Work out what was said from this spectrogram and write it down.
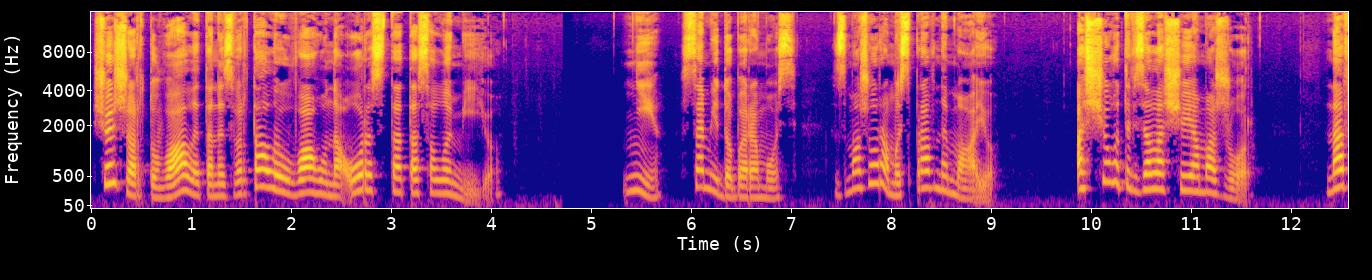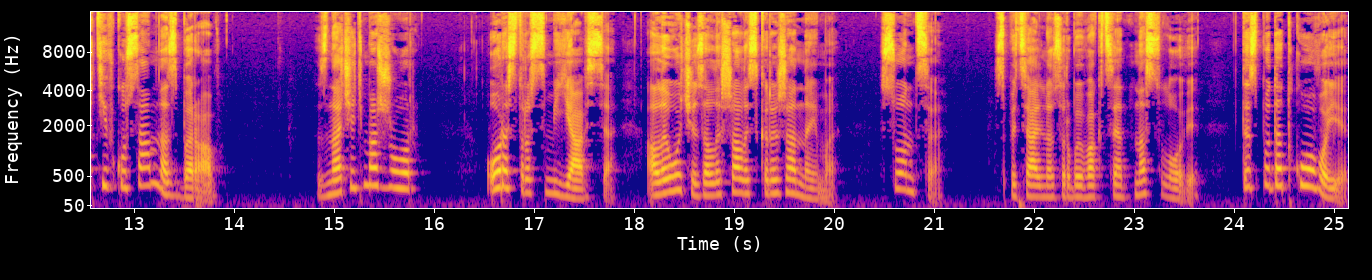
щось жартували та не звертали увагу на Ореста та Соломію. Ні, самі доберемось. З мажорами справ не маю. А з чого ти взяла, що я мажор? На автівку сам назбирав. Значить, мажор. Орест розсміявся, але очі залишались крижаними. Сонце, спеціально зробив акцент на слові. Ти з податкової.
